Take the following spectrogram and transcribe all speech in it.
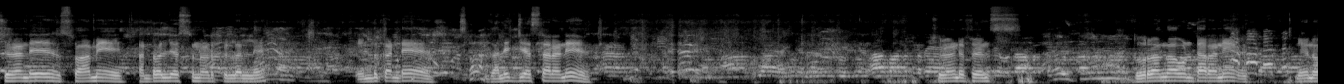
చూడండి స్వామి కంట్రోల్ చేస్తున్నాడు పిల్లల్ని. ఎందుకంటే గలీజ్ చేస్తారని. చూడండి ఫ్రెండ్స్ దూరంగా ఉంటారని నేను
